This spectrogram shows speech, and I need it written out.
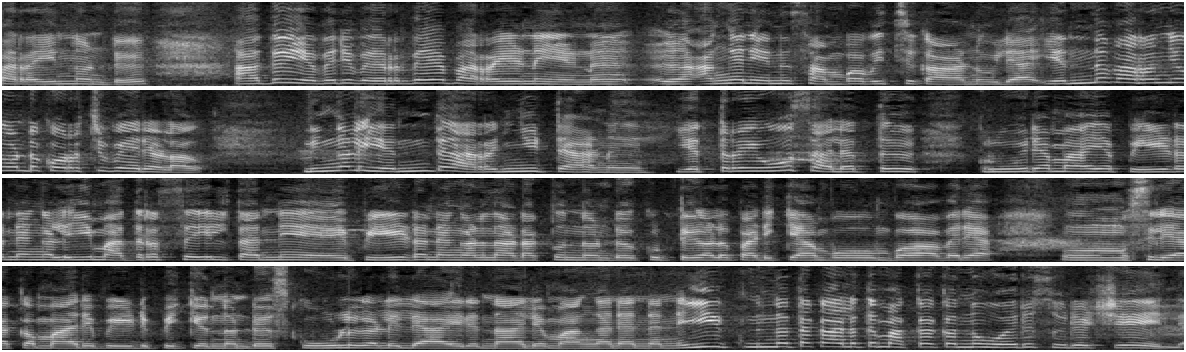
പറയുന്നുണ്ട് അത് ഇവർ വെറുതെ പറയണേണ്. അങ്ങനെയൊന്നും സംഭവിച്ച് കാണൂല. എന്ന് പറഞ്ഞുകൊണ്ട് കുറച്ച് പേരുള്ളാവും നിങ്ങൾ എന്ത് അറിഞ്ഞിട്ടാണ് എത്രയോ സ്ഥലത്ത് ക്രൂരമായ പീഡനങ്ങൾ ഈ മദ്രസയിൽ തന്നെ പീഡനങ്ങൾ നടക്കുന്നുണ്ട്. കുട്ടികൾ പഠിക്കാൻ പോകുമ്പോൾ അവരെ മുസ്ലിയാക്കന്മാർ പീഡിപ്പിക്കുന്നുണ്ട്. സ്കൂളുകളിലായിരുന്നാലും അങ്ങനെ തന്നെ. ഈ ഇന്നത്തെ കാലത്ത് മക്കൾക്കൊന്നും ഒരു സുരക്ഷയില്ല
